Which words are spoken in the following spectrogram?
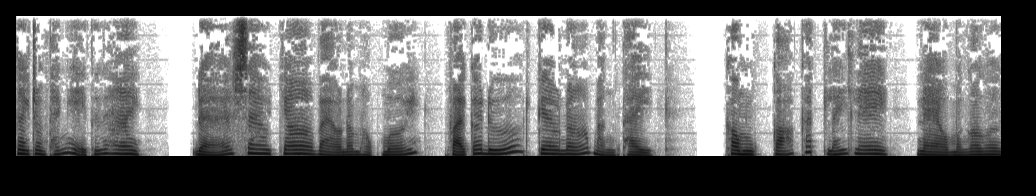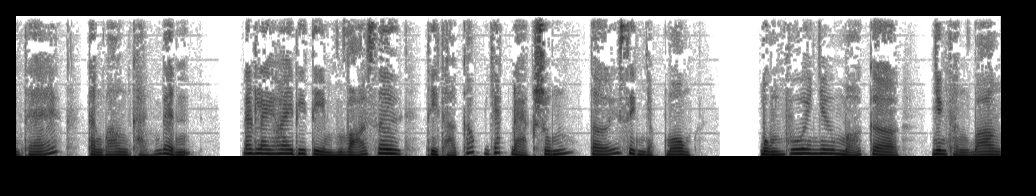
ngay trong tháng hè thứ hai, để sao cho vào năm học mới, phải có đứa kêu nó bằng thầy. Không có cách lấy lê nào mà ngon hơn thế, thằng Bon khẳng định. Đang lay hoay đi tìm võ sư thì thở cốc dắt đạt súng tới xin nhập môn. Bụng vui như mở cờ, nhưng thằng Bon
